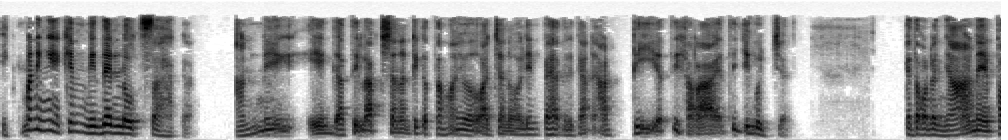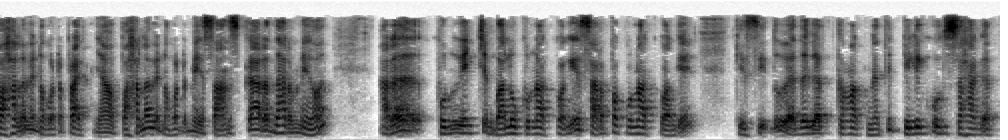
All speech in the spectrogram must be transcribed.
ඉක්මනින් ඒකෙන් මිදෙන්න උත්සාහ කරනවා. අන්නේ ඒ ගති ලක්ෂණ ටික තමයි ඔය වචන වලින් පැහැදිලි කරන්නේ. අට්ඨියති හරායති jigucchati. එතකොට ඥානය පහළ වෙනකොට ප්‍රඥාව පහළ වෙනකොට මේ සංස්කාර ධර්මය අර කුණු වෙච්ච බලු කුණක් වගේ සර්ප කුණක් වගේ කිසිදු වැදගත්කමක් නැති පිළිකුල් සහගත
